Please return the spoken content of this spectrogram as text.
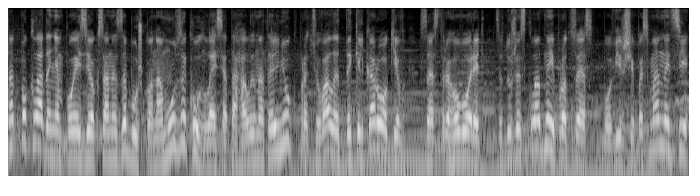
Над покладенням поезії Оксани Забушко на музику Леся та Галина Тельнюк працювали декілька років. Сестри говорять, це дуже складний процес, бо вірші письменниці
